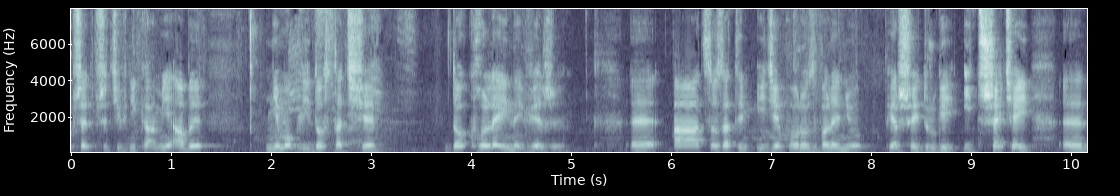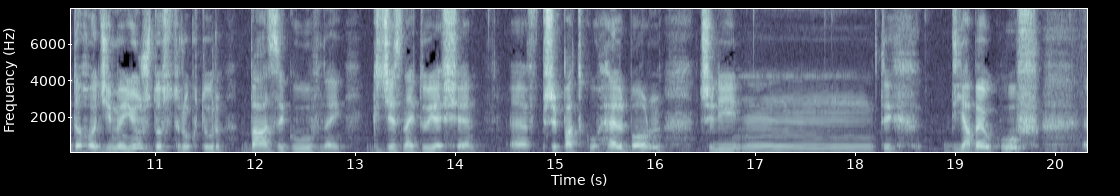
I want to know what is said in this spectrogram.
przed przeciwnikami, aby nie mogli dostać się do kolejnej wieży. A co za tym idzie po rozwaleniu pierwszej, drugiej i trzeciej, dochodzimy już do struktur bazy głównej, gdzie znajduje się w przypadku Hellborn, czyli mm, tych diabełków, e,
